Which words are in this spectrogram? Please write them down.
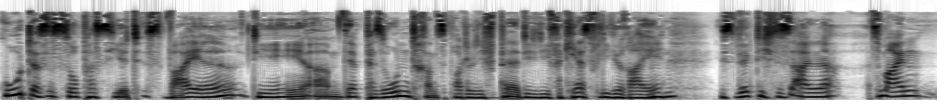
gut, dass es so passiert ist, weil die, ähm, der Personentransport oder die, die, die Verkehrsfliegerei mhm. ist wirklich, das eine, zum einen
